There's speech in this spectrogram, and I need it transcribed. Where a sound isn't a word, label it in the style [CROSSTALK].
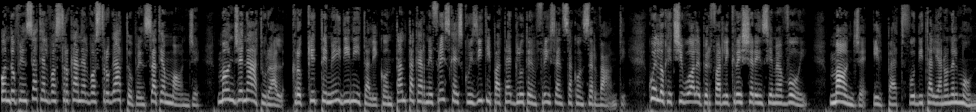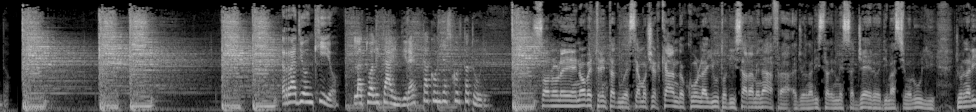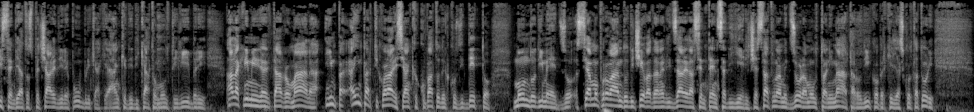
Quando pensate al vostro cane e al vostro gatto, pensate a Monge. Monge Natural, crocchette made in Italy con tanta carne fresca e squisiti patè gluten free senza conservanti. Quello che ci vuole per farli crescere insieme a voi. Monge, il pet food italiano nel mondo. Radio Anch'io, l'attualità in diretta con gli ascoltatori. Sono le 9.32, stiamo cercando con l'aiuto di Sara Menafra, giornalista del Messaggero, e di Massimo Lugli, giornalista inviato speciale di Repubblica, che ha anche dedicato molti libri alla criminalità romana, in, in particolare si è anche occupato del cosiddetto mondo di mezzo. Stiamo provando, diceva, ad analizzare la sentenza di ieri. C'è stata una mezz'ora molto animata, lo dico perché gli ascoltatori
